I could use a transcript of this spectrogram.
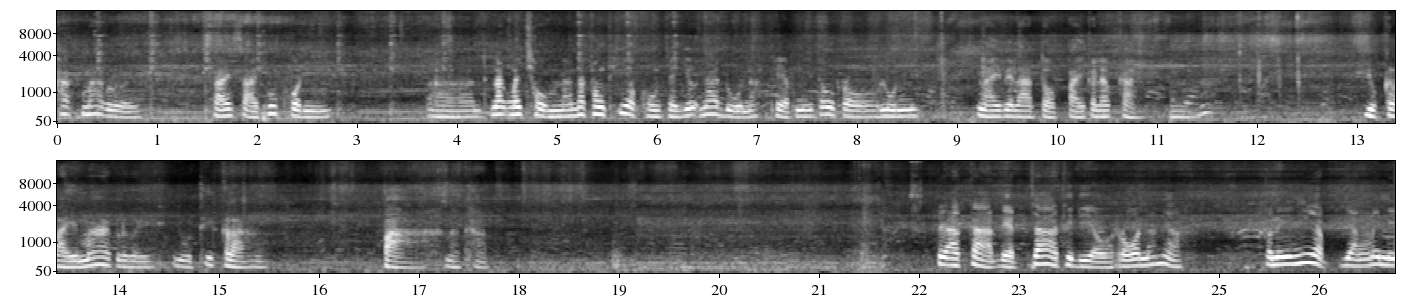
คักมากเลย สายสายผู้คนนักไม่ชมนะนักท่องเที่ยวคงจะเยอะน่าดูนะแถบนี้ต้องรอลุ้นในเวลาต่อไปก็แล้วกัน อยู่ไกลมากเลย อยู่ที่กลางป่านะครับ แต่อากาศแดดจ้าทีเดียวร้อนนะเนี่ย ตอนนี้เงียบยังไม่มี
